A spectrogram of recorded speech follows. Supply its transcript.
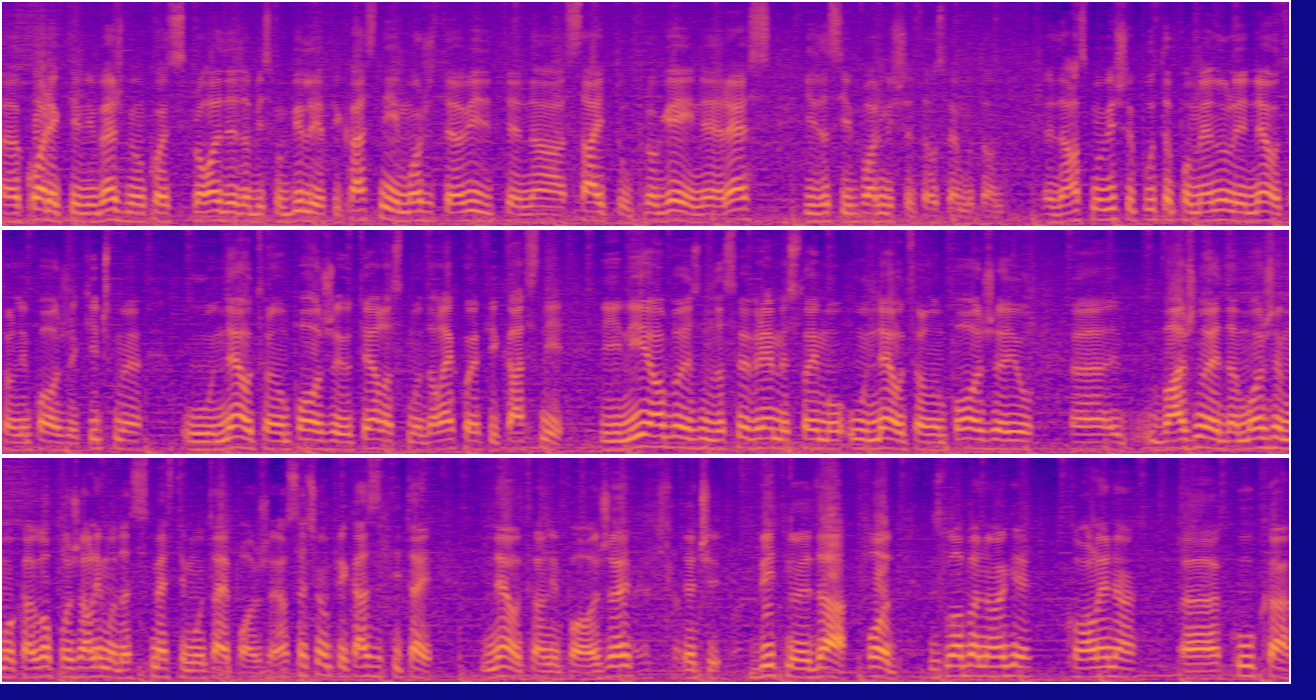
e, korektivnim vežbama koje se sprovode da bismo bili efikasniji možete da vidite na sajtu ProGain.rs i da se informišete o svemu tome. E, danas smo više puta pomenuli neutralni položaj kičme. U neutralnom položaju tela smo daleko efikasniji i nije obavezno da sve vreme stojimo u neutralnom položaju. E, važno je da možemo, kad god požalimo, da se smestimo u taj položaj. A sad ćemo prikazati taj neutralni položaj. Znači, bitno je da od zgloba noge, kolena, e, kuka,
